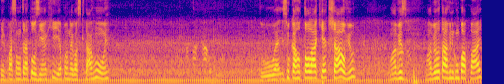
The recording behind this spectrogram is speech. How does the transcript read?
Tem que passar um tratorzinho aqui, é para um negócio que tá ruim. Tu é... E se o carro tolar aqui é tchau, viu? Uma vez, uma vez eu tava vindo com o papai,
